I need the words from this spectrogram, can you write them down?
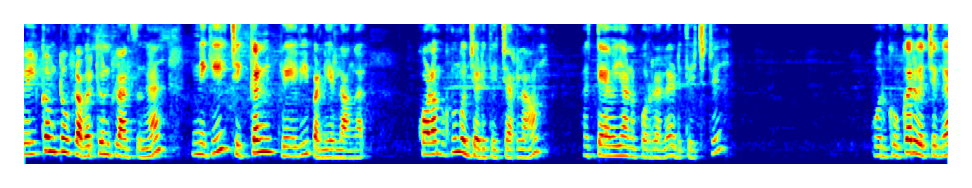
வெல்கம் டு ஃப்ளவர் கியூன் ஃப்ளாக்ஸுங்க இன்றைக்கி சிக்கன் கிரேவி பண்ணிடலாங்க குழம்புக்கும் கொஞ்சம் எடுத்து வச்சிடலாம் அது தேவையான பொருளெல்லாம் எடுத்து வச்சுட்டு ஒரு குக்கர் வச்சுங்க.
